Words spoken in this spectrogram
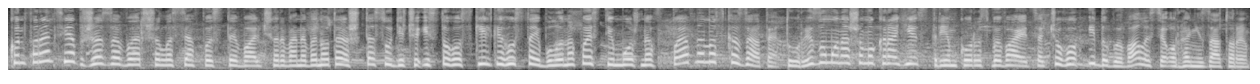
Конференція вже завершилася. Фестиваль Червене вино теж. Та судячи із того, скільки гостей було на фесті, можна впевнено сказати, туризм у нашому краї стрімко розвивається, чого і добивалися організатори.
